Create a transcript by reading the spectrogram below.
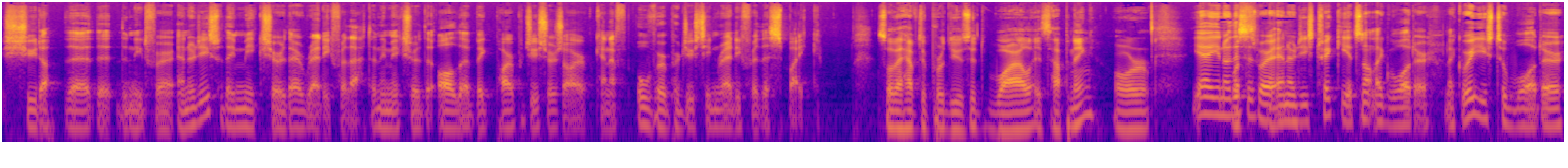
shoot up the, the, the need for energy. So they make sure they're ready for that. And they make sure that all the big power producers are kind of overproducing ready for this spike. So they have to produce it while it's happening, or Yeah, you know, this is where energy is tricky. It's not like water. Like we're used to water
